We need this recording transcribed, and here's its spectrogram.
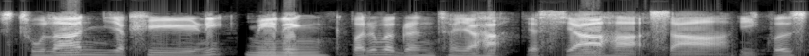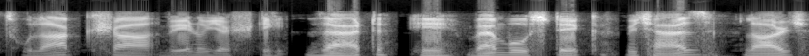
Stulanyakshini meaning Parva Grantayaha Yasyaha Sa equals Stulaksha Venuyashti that a bamboo stick which has large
